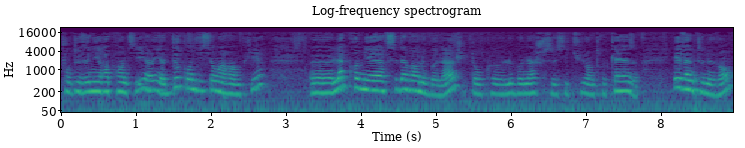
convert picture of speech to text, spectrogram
pour devenir apprenti, hein, il y a deux conditions à remplir. La première, c'est d'avoir le bon âge. Donc le bon âge se situe entre 15 et 29 ans.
